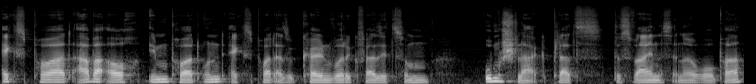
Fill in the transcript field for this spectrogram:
Export, aber auch Import und Export, also Köln wurde quasi zum Umschlagplatz des Weines in Europa.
